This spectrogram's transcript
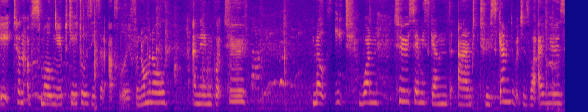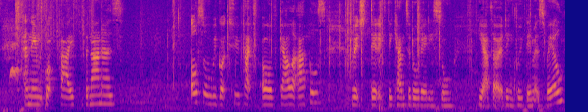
a tin of small new potatoes, these are absolutely phenomenal, and then we've got two milks each, one two semi-skimmed and two skimmed which is what I use. And then we've got five bananas. Also we got two packs of gala apples which Derek's decanted already so yeah I thought I'd include them as well.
